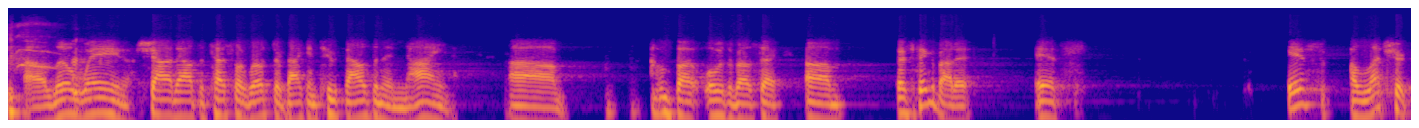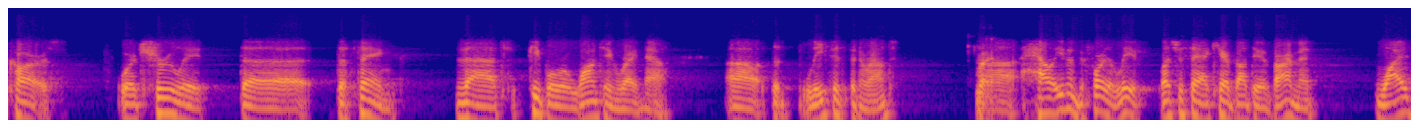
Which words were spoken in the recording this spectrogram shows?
Uh, Lil Wayne shouted out the Tesla Roadster back in 2009. Um, but what was I about to say? Um, if you think about it, it's if electric cars were truly the the thing that people were wanting right now, uh, the Leaf has been around. Right. Uh, hell, even before the Leaf, let's just say I care about the environment. Why is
